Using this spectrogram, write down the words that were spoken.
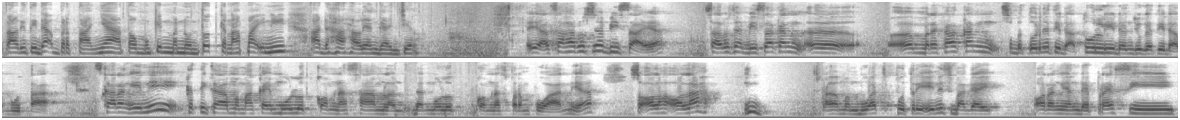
paling tidak bertanya atau mungkin menuntut kenapa ini ada hal-hal yang ganjil? Iya, seharusnya bisa ya. Seharusnya bisa kan uh, uh, mereka kan sebetulnya tidak tuli dan juga tidak buta. Sekarang ini ketika memakai mulut Komnas HAM dan mulut Komnas Perempuan ya, seolah-olah uh, membuat Putri ini sebagai orang yang depresi,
